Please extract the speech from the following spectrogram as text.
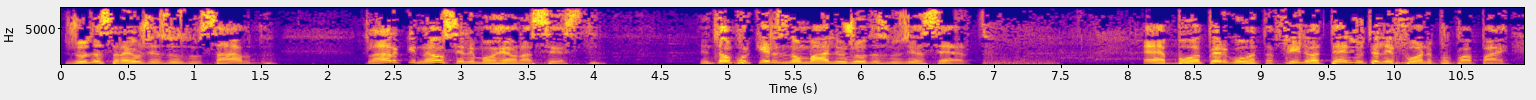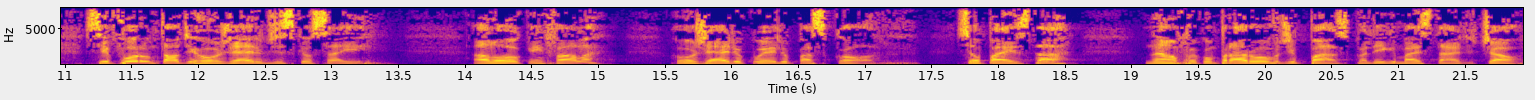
Judas traiu Jesus no sábado? Claro que não, se ele morreu na sexta. Então por que eles não malham Judas no dia certo? É, boa pergunta. Filho, atende o telefone pro papai. Se for um tal de Rogério, diz que eu saí. Alô, quem fala? Rogério Coelho Pascola. Seu pai está? Não, foi comprar ovo de Páscoa. Ligue mais tarde. Tchau.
